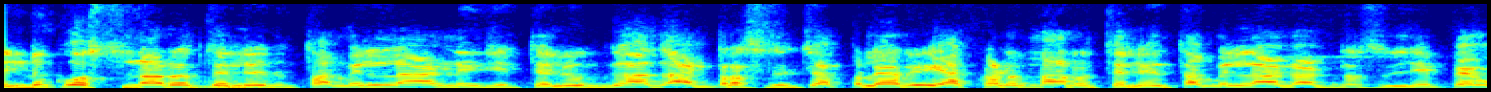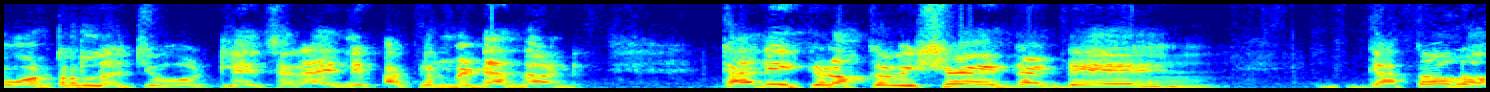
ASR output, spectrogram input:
ఎందుకు వస్తున్నారో తెలియదు తమిళనాడు నుంచి తెలుగు కాదు అడ్రస్లు చెప్పలేరు ఎక్కడున్నారో తెలియదు తమిళనాడు అడ్రస్లు చెప్పే ఓటర్లు వచ్చి ఓట్లు వేసారు అన్ని పక్కన పెట్టేద్దామండి. కానీ ఇక్కడ ఒక విషయం ఏంటంటే గతంలో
